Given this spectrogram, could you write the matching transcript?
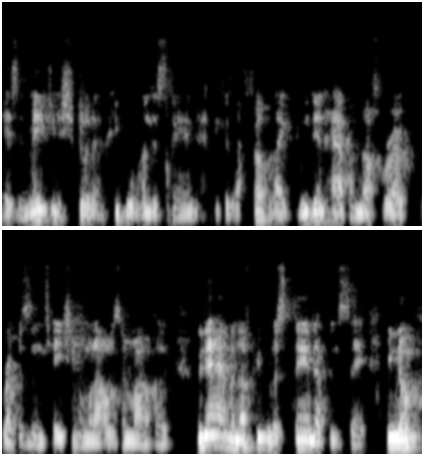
is making sure that people understand that because I felt like we didn't have enough rep- representation when I was in my hood. We didn't have enough people to stand up and say, you know,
